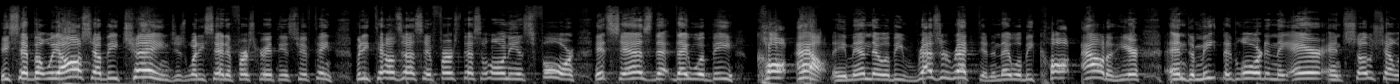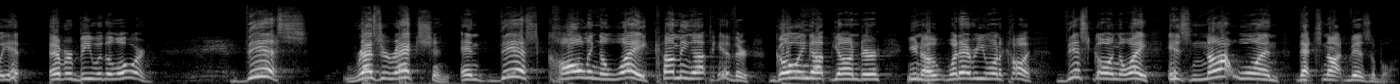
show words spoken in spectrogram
He said, But we all shall be changed, is what he said in 1 Corinthians 15. But he tells us in 1 Thessalonians 4, it says that they will be caught out. Amen. They will be resurrected and they will be caught out of here and to meet the Lord in the air, and so shall we ever be with the Lord. Amen. This resurrection and this calling away, coming up hither, going up yonder, you know, whatever you want to call it, this going away is not one that's not visible.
